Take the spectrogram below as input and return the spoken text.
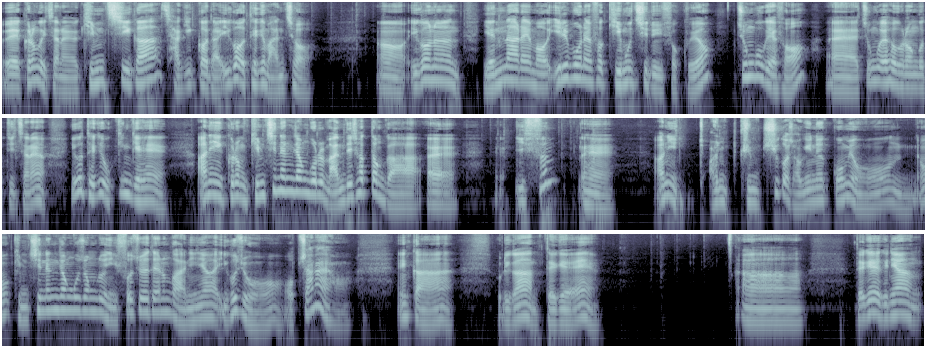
왜 그런 거 있잖아요. 김치가 자기 거다. 이거 되게 많죠. 어, 이거는 옛날에 뭐 일본에서 기무치도 있었고요. 중국에서 예, 중국에서 그런 것도 있잖아요. 이거 되게 웃긴 게 아니 그럼 김치 냉장고를 만드셨던가 예, 있음? 예. 아니 아니 김치가 자기네 거면 어, 김치 냉장고 정도는 있어줘야 되는 거 아니냐 이거죠. 없잖아요. 그러니까 우리가 되게 아 되게 그냥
